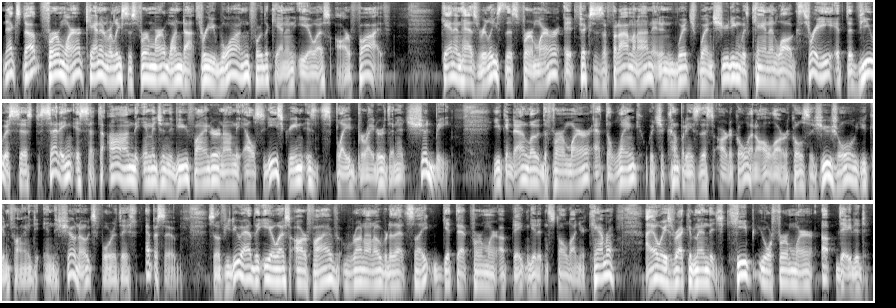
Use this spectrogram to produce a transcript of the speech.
Next up, firmware. Canon releases firmware 1.31 for the Canon EOS R5. Canon has released this firmware. It fixes a phenomenon in which, when shooting with Canon Log 3, if the view assist setting is set to on, the image in the viewfinder and on the LCD screen is displayed brighter than it should be. You can download the firmware at the link which accompanies this article, and all articles, as usual, you can find in the show notes for this episode. So if you do have the EOS R5, run on over to that site, get that firmware update, and get it installed on your camera. I always recommend that you keep your firmware updated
